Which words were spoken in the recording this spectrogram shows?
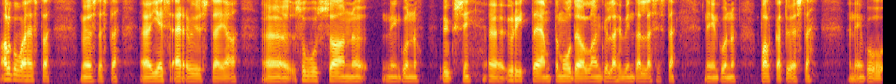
alkuvaiheesta myös tästä Yes rystä ja suvussa on niin kuin yksi yrittäjä, mutta muuten ollaan kyllä hyvin tällaisista niin kuin palkkatyöstä niin kuin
